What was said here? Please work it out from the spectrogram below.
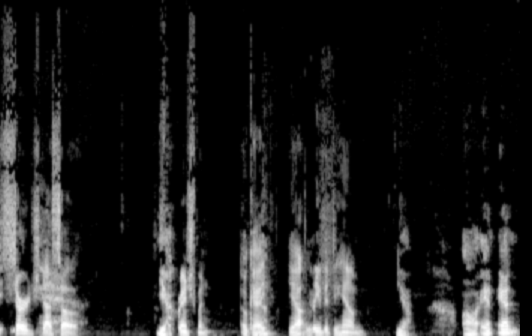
Serge Dassault, Yeah. Frenchman. Okay. Yeah. I'll leave it to him. Yeah. Uh, and and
